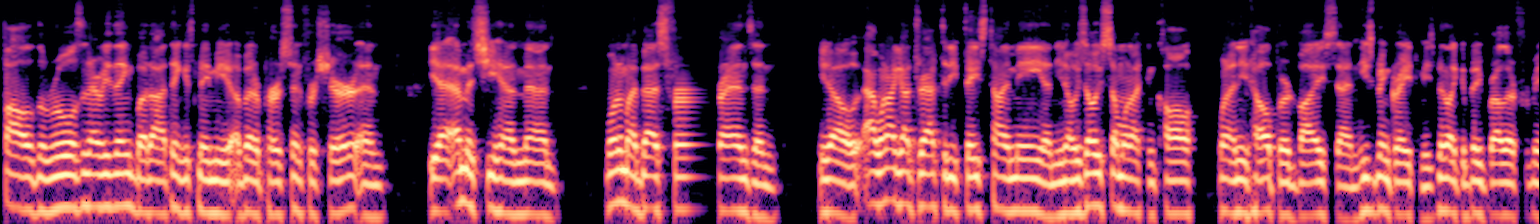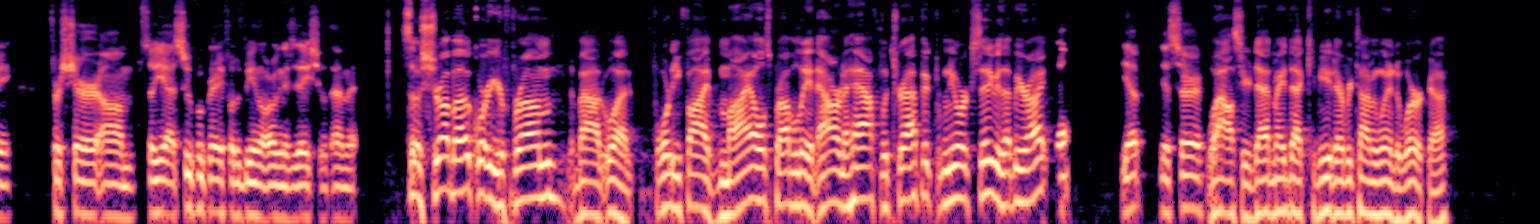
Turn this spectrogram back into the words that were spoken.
follow the rules and everything, but I think it's made me a better person for sure. And yeah, Emmett Sheehan, man, one of my best friends. And, you know, when I got drafted, he FaceTime me and, you know, he's always someone I can call when I need help or advice. And he's been great to me. He's been like a big brother for me for sure. Um, so yeah, super grateful to be in the organization with Emmett. So Shrub Oak, where you're from, about what, 45 miles, probably an hour and a half with traffic from New York City. Would that be right? Yep. Yep. Yes, sir. Wow. So your dad made that commute every time he went into work, huh?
